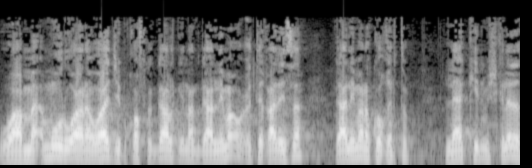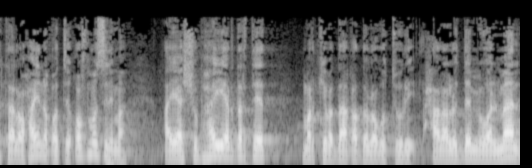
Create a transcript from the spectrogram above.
waa ma'muur waana waajib qofka gaalka inaad gaalnimo u ictiqaadaysa gaalnimana ku qirto laakiin mushkilada tale waxay noqotay qof muslima ayaa shubha yar darteed markiiba daaqada loogu tuuri xalaalu dami walmaal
